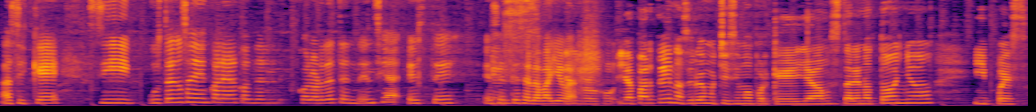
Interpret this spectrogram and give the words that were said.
Así que si ustedes no saben cuál era el color de tendencia, este es, el que se la va a llevar. El rojo. Y aparte nos sirve muchísimo porque ya vamos a estar en otoño y pues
